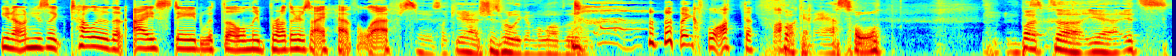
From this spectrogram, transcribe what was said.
You know, and he's like, tell her that I stayed with the only brothers I have left. And he's like, yeah, she's really going to love that like, what the fuck? fucking asshole. But, uh, yeah, it's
